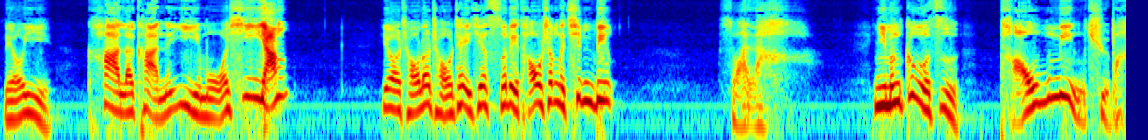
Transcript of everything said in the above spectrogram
刘毅看了看那一抹夕阳，又瞅了瞅这些死里逃生的亲兵。算了，你们各自逃命去吧。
